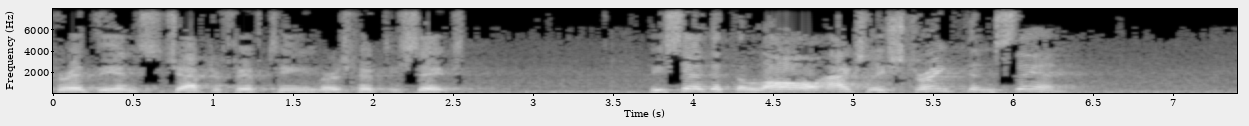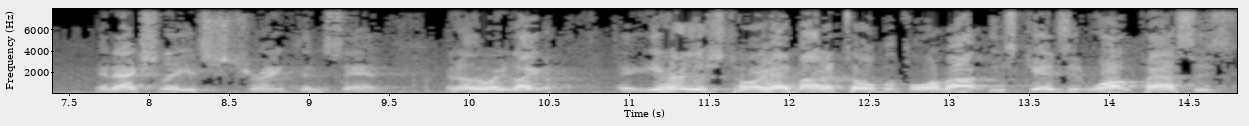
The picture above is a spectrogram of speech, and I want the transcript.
Corinthians chapter 15 verse 56 he said that the law actually strengthens sin. It actually strengthens sin. In other words, like you heard the story I might have told before about these kids that walk past this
